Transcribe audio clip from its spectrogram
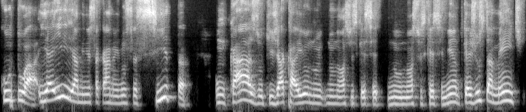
cultuar. E aí a ministra Carmen Lúcia cita um caso que já caiu no, no, nosso, no nosso esquecimento, que é justamente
